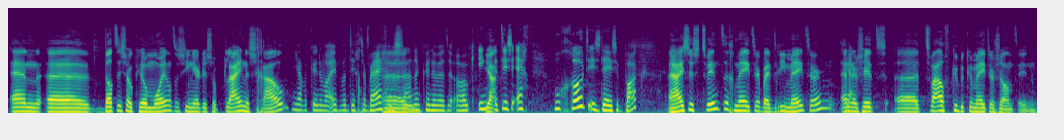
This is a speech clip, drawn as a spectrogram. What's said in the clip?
En uh, dat is ook heel mooi, want we zien hier dus op kleine schaal. Ja, we kunnen wel even wat dichterbij gaan uh, staan. Dan kunnen we het er ook in. Ja. Het is echt. Hoe groot is deze bak? Uh, hij is dus 20 meter bij 3 meter. En ja. er zit 12 kubieke meter zand in.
